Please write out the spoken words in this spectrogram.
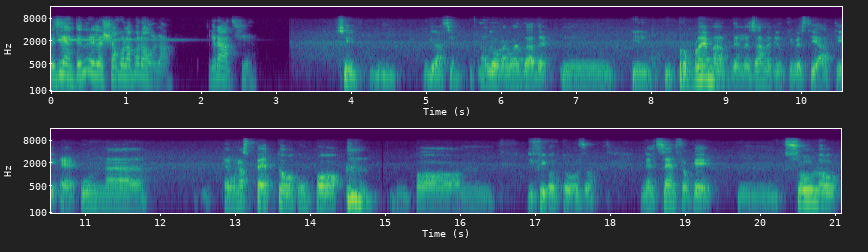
Presidente, noi lasciamo la parola. Grazie. Sì, Grazie. Allora, guardate, mm, il, problema dell'esame di tutti questi atti è un, uh, è un aspetto un po', un po' mm, difficoltoso, nel senso che mm, solo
